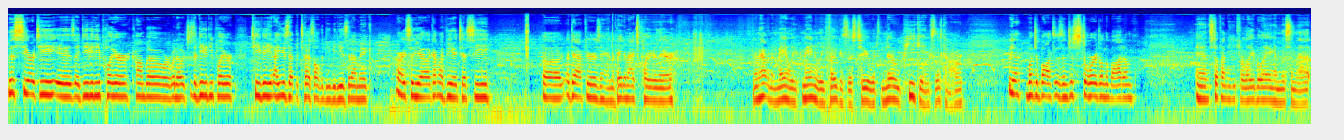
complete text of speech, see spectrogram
This CRT is a DVD player combo, or no, it's just a DVD player TV, and I use that to test all the DVDs that I make. Alright, so yeah, I got my VHS-C uh, adapters and a Betamax player there. And I'm having to manually, manually focus this too with no peaking, so that's kind of hard. But yeah, a bunch of boxes and just storage on the bottom. And stuff I need for labeling and this and that.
